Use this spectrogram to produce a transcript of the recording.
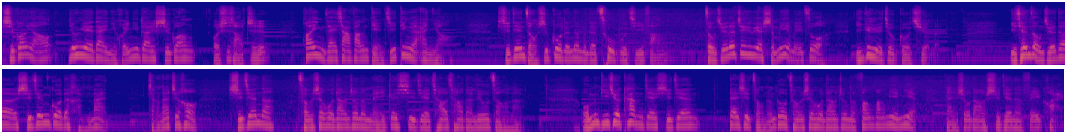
时光谣，音乐带你回那段时光。我是小直，欢迎你在下方点击订阅按钮。时间总是过得那么的猝不及防，总觉得这个月什么也没做，一个月就过去了。以前总觉得时间过得很慢，长大之后，时间呢，从生活当中的每一个细节悄悄地溜走了。我们的确看不见时间，但是总能够从生活当中的方方面面感受到时间的飞快。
